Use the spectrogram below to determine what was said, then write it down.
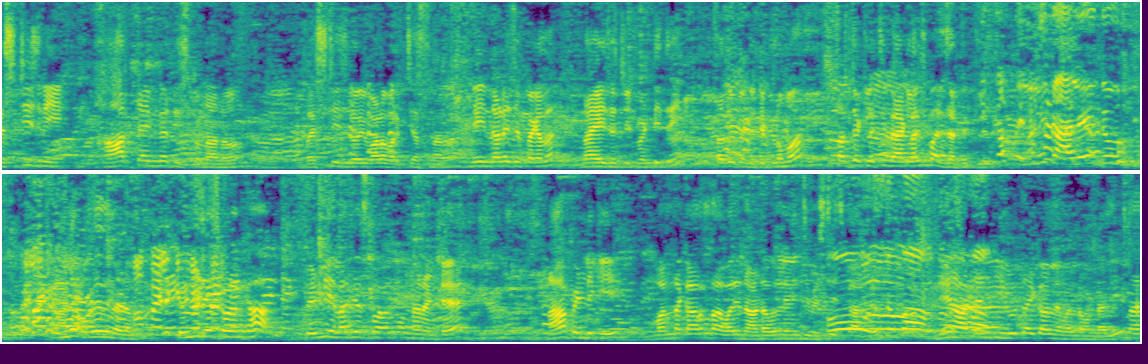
వెస్టీజ్ని హార్డ్ టైమ్గా తీసుకున్నాను. వెస్టీజ్లో ఇవాళ వర్క్ చేస్తున్నాను. నేను ఇందాడే చెప్పా కదా నా ఏజ్ వచ్చి ట్వంటీ త్రీ. చదువుకుంది డిప్లొమా సబ్జెక్టులు వచ్చి బ్యాక్లాగ్స్ పది సబ్జెక్టులు. పెళ్ళి కాలేదు. పెళ్ళి అవ్వలేదు మేడం. పెళ్ళి చేసుకోవడానికి పెళ్ళి ఎలా చేసుకోవాలనుకుంటున్నానంటే నా పెళ్ళికి వంద కార్లు రావాలి నా డబుల్ నుంచి వెస్టేజ్ కార్లు. నేను ఆ టైంకి యూత్ ఐకాన్ లెవెల్లో ఉండాలి నా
